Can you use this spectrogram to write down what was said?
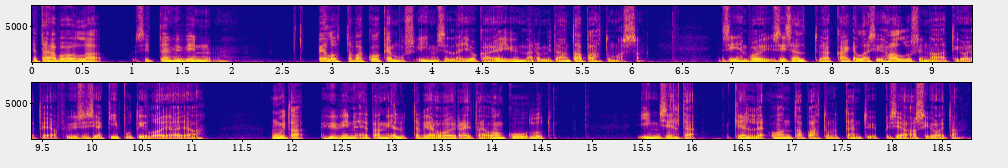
Ja tämä voi olla sitten hyvin pelottava kokemus ihmiselle, joka ei ymmärrä, mitä on tapahtumassa. Siihen voi sisältyä kaikenlaisia hallusinaatioita ja fyysisiä kiputiloja ja muita hyvin epämiellyttäviä oireita. Olen kuullut ihmisiltä, kelle on tapahtunut tämän tyyppisiä asioita –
